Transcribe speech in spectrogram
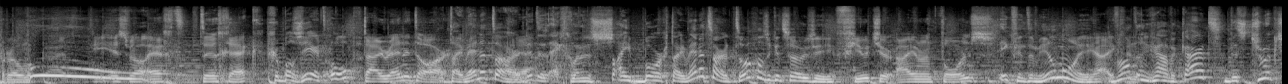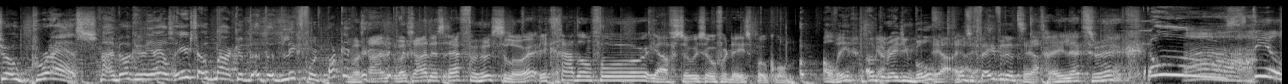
promo. Die is wel echt te gek. Gebaseerd op Tyranitar. Tyranitar. Ja. Dit is echt gewoon een cyborg Tyranitar, toch? Als ik het zo zie. Future Iron Thorns. Ik vind hem heel mooi. Ja, Wat vind- een gave kaart. Destructio Press. Nou, en welke ga jij als eerste openmaken? Het, het licht voor het pakken? We gaan, we gaan eens even husselen hoor. Ik ga dan voor... Ja, sowieso voor deze Pokémon. Alweer. Ook Ja. de Raging Bolt. Onze favorite. Ja, Electric. Oeh, stil.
